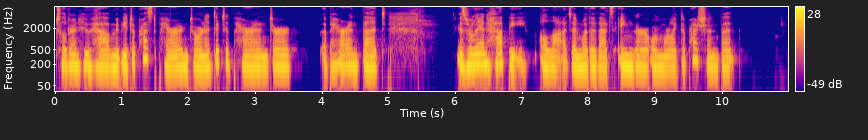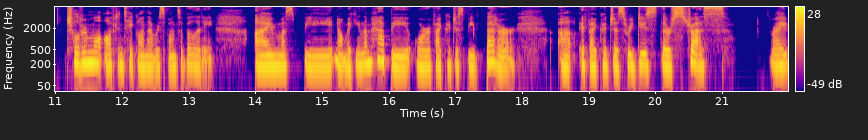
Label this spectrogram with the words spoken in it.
children who have maybe a depressed parent or an addicted parent or a parent that is really unhappy a lot, and whether that's anger or more like depression, but children will often take on that responsibility. I must be not making them happy, or if I could just be better, uh, if I could just reduce their stress, right?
